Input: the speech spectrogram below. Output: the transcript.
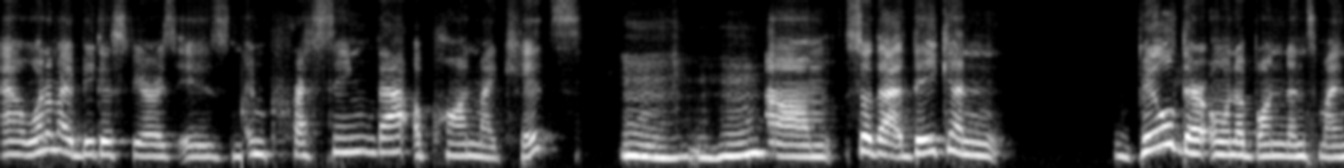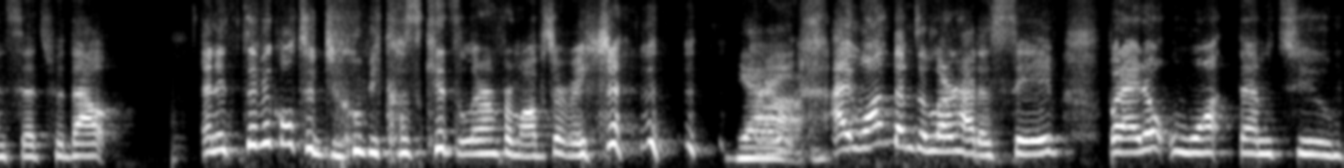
And one of my biggest fears is impressing that upon my kids. Mm-hmm. Um, so that they can build their own abundance mindsets without and it's difficult to do because kids learn from observation yeah. right? i want them to learn how to save but i don't want them to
